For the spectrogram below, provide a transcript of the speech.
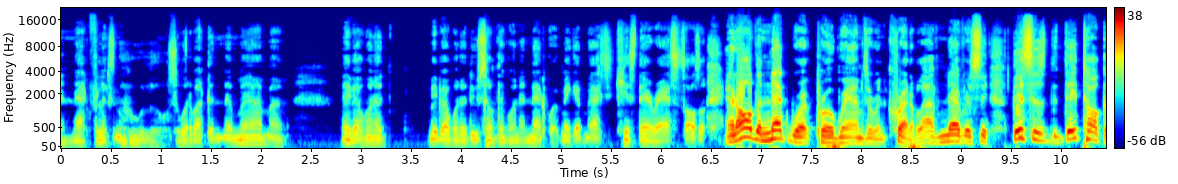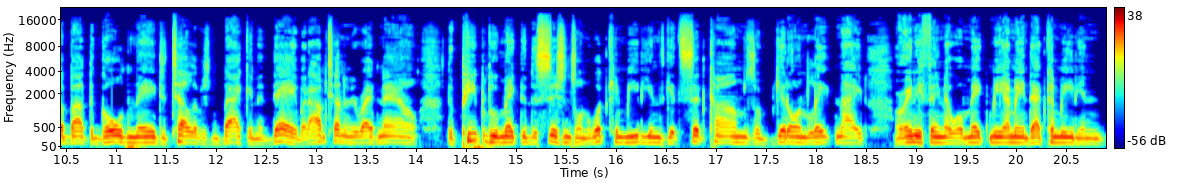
and Netflix and Hulu. So what about the? Maybe I want to. Maybe I want to do something on the network, make it actually kiss their asses also. And all the network programs are incredible. I've never seen, this is, they talk about the golden age of television back in the day, but I'm telling you right now, the people who make the decisions on what comedians get sitcoms or get on late night or anything that will make me, I mean, that comedian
